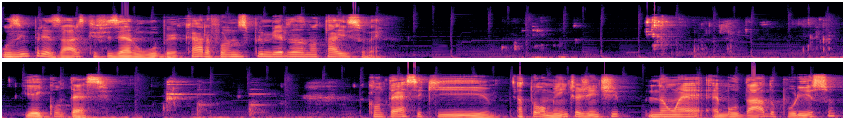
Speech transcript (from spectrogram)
Os empresários que fizeram Uber, cara, foram um dos primeiros a notar isso, velho. E aí acontece. Acontece que atualmente a gente não é, é moldado por isso,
